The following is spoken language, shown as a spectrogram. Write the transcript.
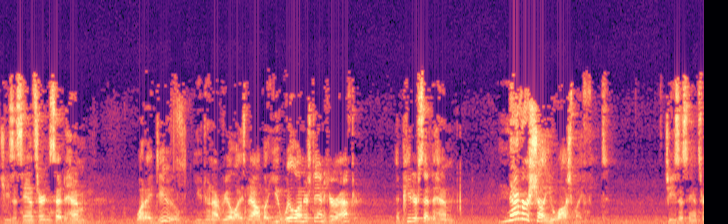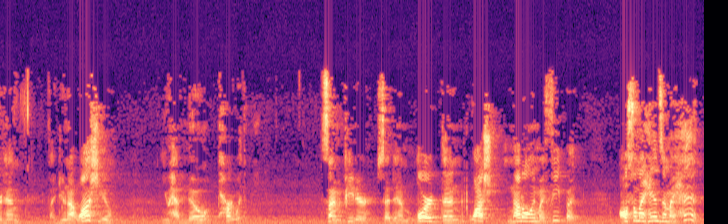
Jesus answered and said to him, What I do, you do not realize now, but you will understand hereafter. And Peter said to him, Never shall you wash my feet. Jesus answered him, If I do not wash you, you have no part with me. Simon Peter said to him, Lord, then wash not only my feet, but also my hands and my head.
